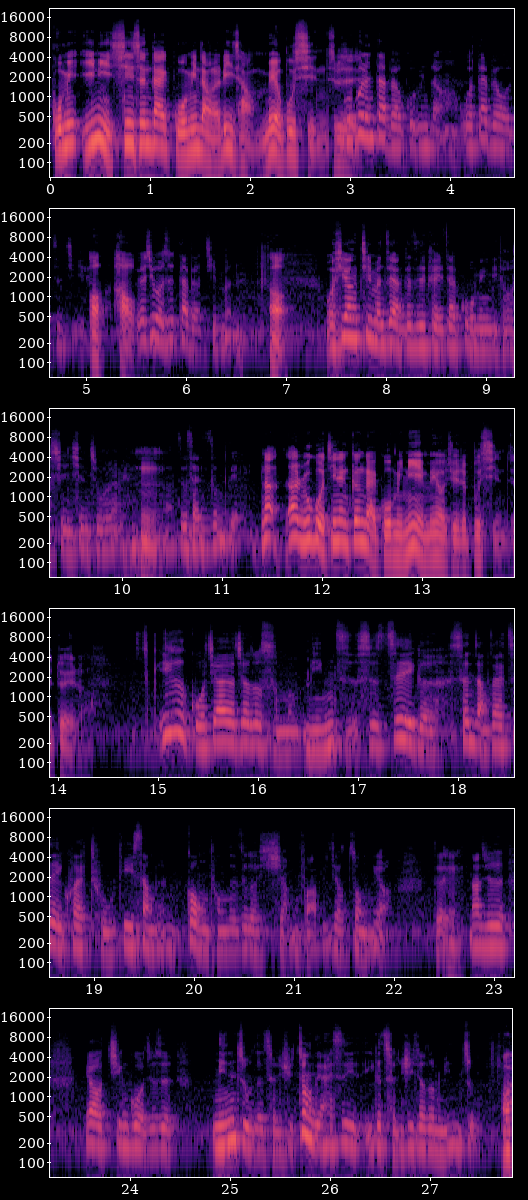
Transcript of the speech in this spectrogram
国民以你新生代国民党的立场没有不行，是不是？我不能代表国民党，我代表我自己。哦，好。而且我是代表金门。哦。我希望金门这两个字可以在国民里头显现出来。嗯，这才是重点。那那如果今天更改国名，你也没有觉得不行，就对了。一个国家要叫做什么名字，是这个生长在这一块土地上的人共同的这个想法比较重要，对，嗯、那就是要经过就是民主的程序，重点还是一个程序叫做民主，啊，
